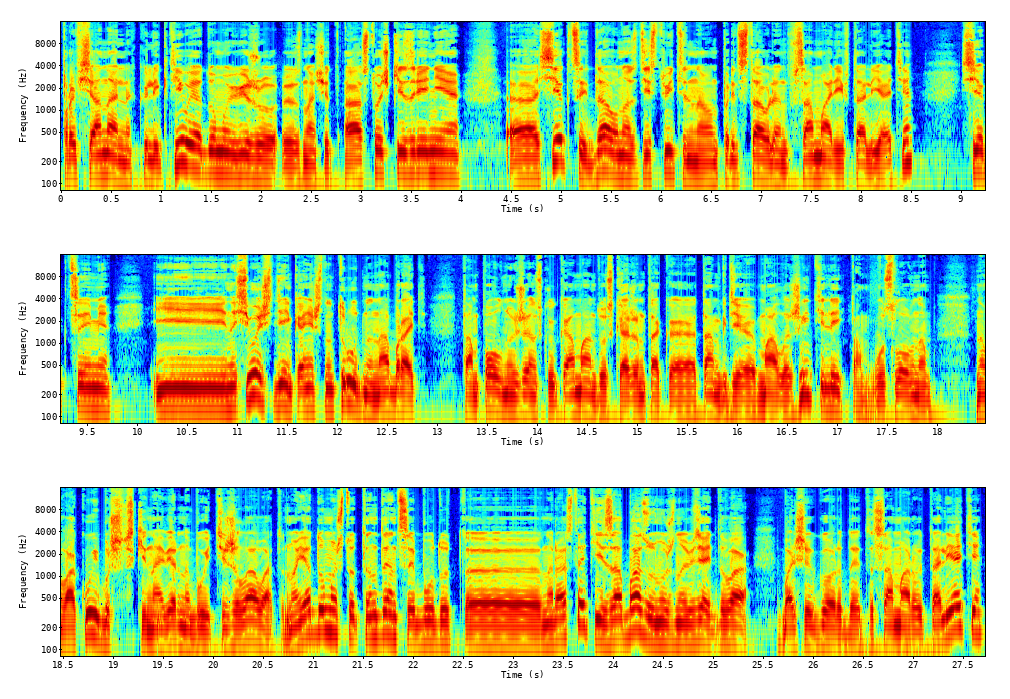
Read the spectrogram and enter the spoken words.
профессиональных коллектива, я думаю, вижу. Э, значит, а с точки зрения секций, да, у нас действительно он представлен в Самаре и в Тольятти секциями. И на сегодняшний день, конечно, трудно набрать там полную женскую команду, скажем так, э, там, где мало жителей, там в условном Новокуйбышевске, наверное, будет тяжеловато. Но я думаю, что тенденции будут э, нарастать, и за базу нужно взять два больших города, это Самару и Тольятти,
